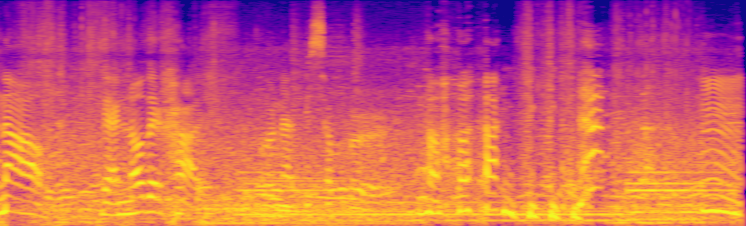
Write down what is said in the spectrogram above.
Now, the another half gonna disappear. mm.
